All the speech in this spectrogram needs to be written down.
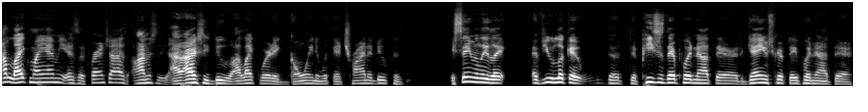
I like Miami as a franchise. Honestly, I actually do. I like where they're going and what they're trying to do because they seemingly like if you look at the the pieces they're putting out there, the game script they're putting out there,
